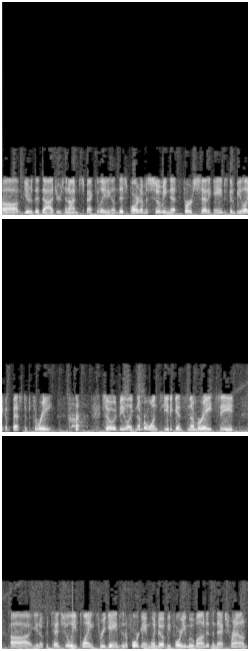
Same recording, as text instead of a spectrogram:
Uh, you're the Dodgers, and I'm speculating on this part. I'm assuming that first set of games is going to be like a best of three. so it would be like number one seed against number eight seed uh, you know, potentially playing three games in a four game window before you move on to the next round.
